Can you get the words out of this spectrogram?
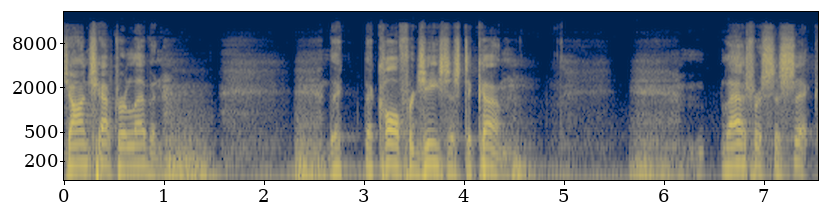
John chapter 11, the, the call for Jesus to come. Lazarus is sick.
